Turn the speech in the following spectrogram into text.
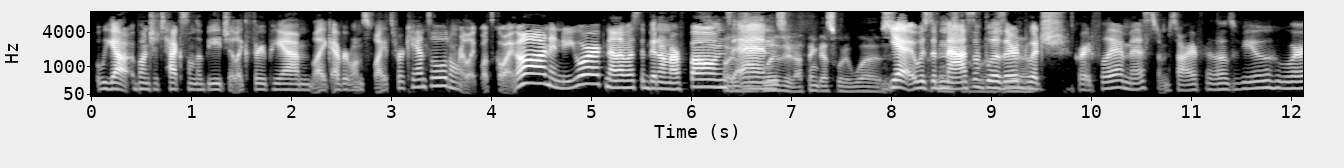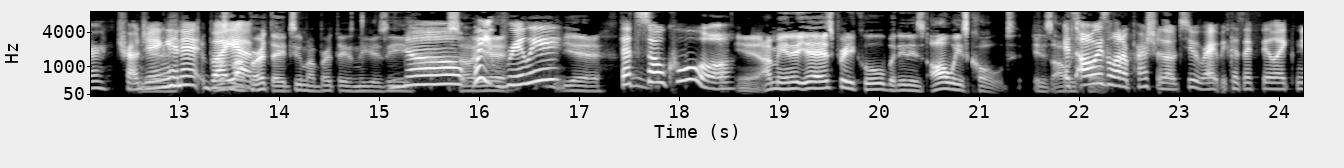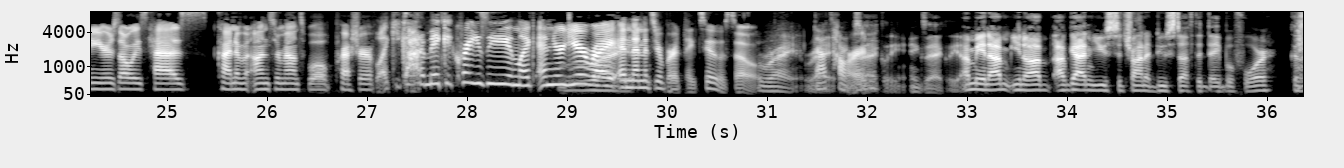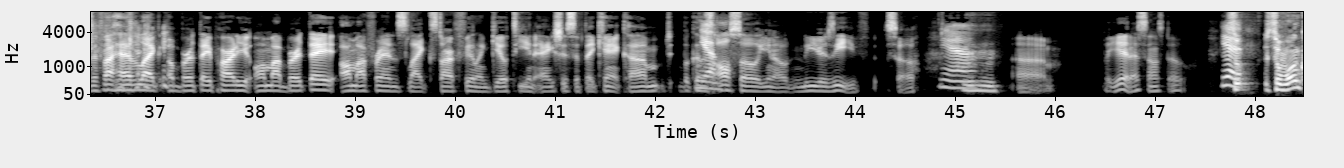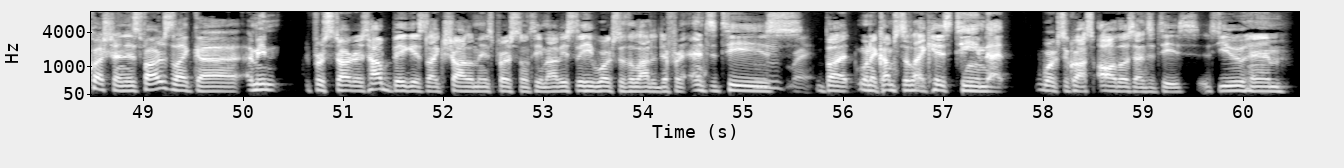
We got a bunch of texts on the beach at like 3 p.m. Like everyone's flights were canceled, and we're like, "What's going on in New York?" None of us had been on our Oh, phones, a and blizzard. I think that's what it was. yeah, it was I a think that's what it massive was, blizzard, yeah. which gratefully I missed. I'm sorry for those of you who were trudging Yeah. in it, but was yeah. my birthday too. My birthday is New Year's Eve. No, So, wait, yeah. really? Yeah, That's so cool. yeah. I mean, it- yeah, it's pretty cool, but it is always cold. It is always. it's always a lot of pressure though, too, right? Because I feel like New Year's always has kind of an unsurmountable pressure of like you got to make it crazy and like end your year right. Right. and then it's your birthday too. So Right, right. That's hard. Exactly, exactly. I mean, I'm, you know, I've, I've gotten used to trying to do stuff the day before because if I have like a birthday party on my birthday, all my friends like start feeling guilty and anxious if they can't come because Yeah. it's also, you know, New Year's Eve. So, yeah, Mhm. um, but yeah, that sounds dope. yeah. So, so one question, as far as like, uh, I mean, for starters, how big is like Charlamagne's personal team? Obviously, he works with a lot of different entities, Mhm. Right. but when it comes to like his team that works across all those entities, it's you, him.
